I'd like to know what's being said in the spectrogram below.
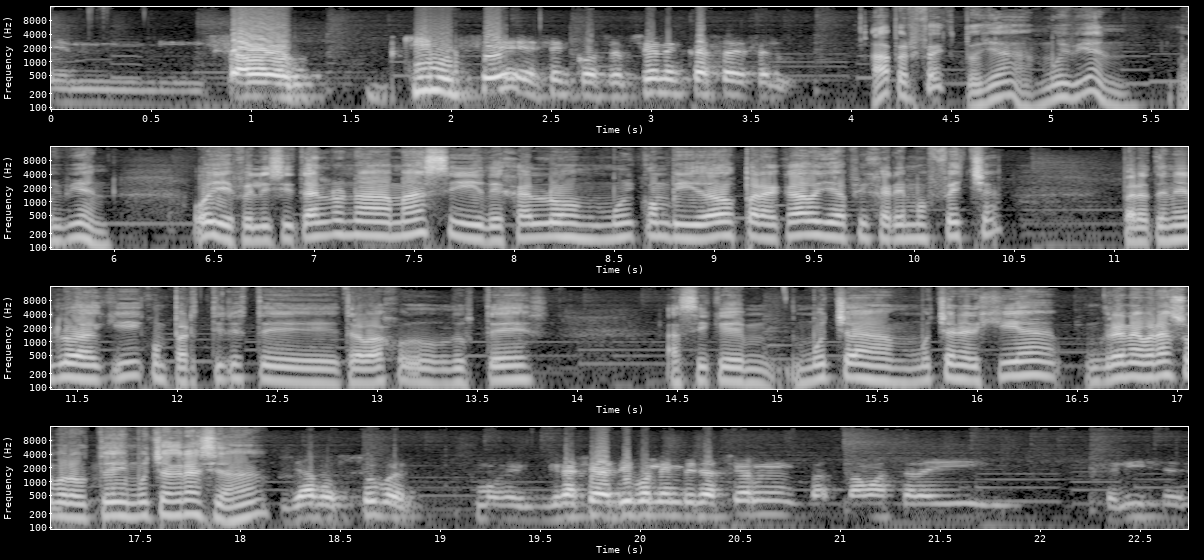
el sábado 15 es en Concepción en Casa de Salud. Ah, perfecto, ya, muy bien, muy bien. Oye, felicitarlos nada más y dejarlos muy convidados para acá, ya fijaremos fecha para tenerlos aquí y compartir este trabajo de ustedes. Así que mucha mucha energía, un gran abrazo para ustedes y muchas gracias. ¿ah? Ya, pues súper. Muy- Gracias a ti por la invitación. Va- Vamos a estar ahí felices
